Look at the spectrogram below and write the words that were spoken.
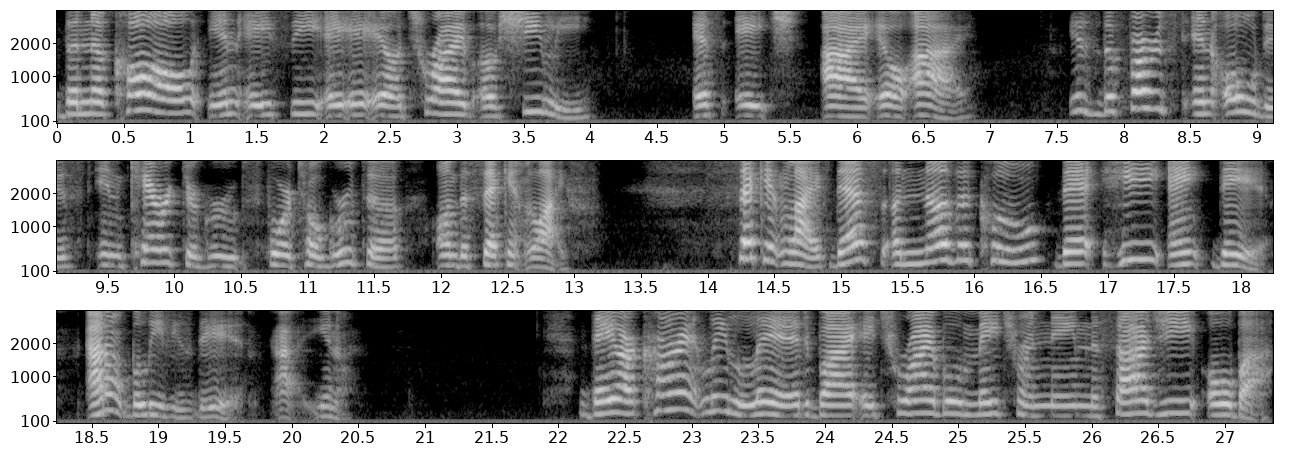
The Naacal, N A C A A L, tribe of Shili, S H I L I, is the first and oldest in character groups for Togruta on the second life. Second life, that's another clue that he ain't dead. I don't believe he's dead. I, you know. They are currently led by a tribal matron named Nasaji Oba.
